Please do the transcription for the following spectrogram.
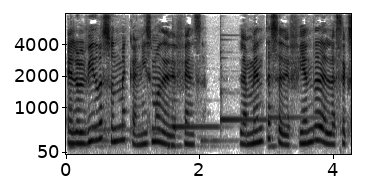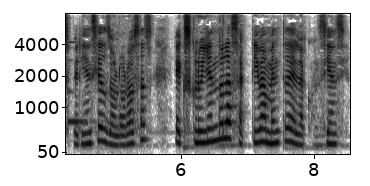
el olvido es un mecanismo de defensa la mente se defiende de las experiencias dolorosas excluyéndolas activamente de la conciencia.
